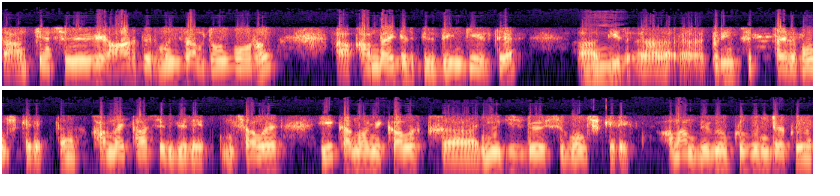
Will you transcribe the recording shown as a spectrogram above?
да. Анткени себеби ар бир мыйзам долбоору кандайдыр бир деңгээлде бир принциптери болуш керек да. Кандай таасир берет? Мисалы экономикалык негиздөөсү болуш керек. Анан бүгүнкү күндөгү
